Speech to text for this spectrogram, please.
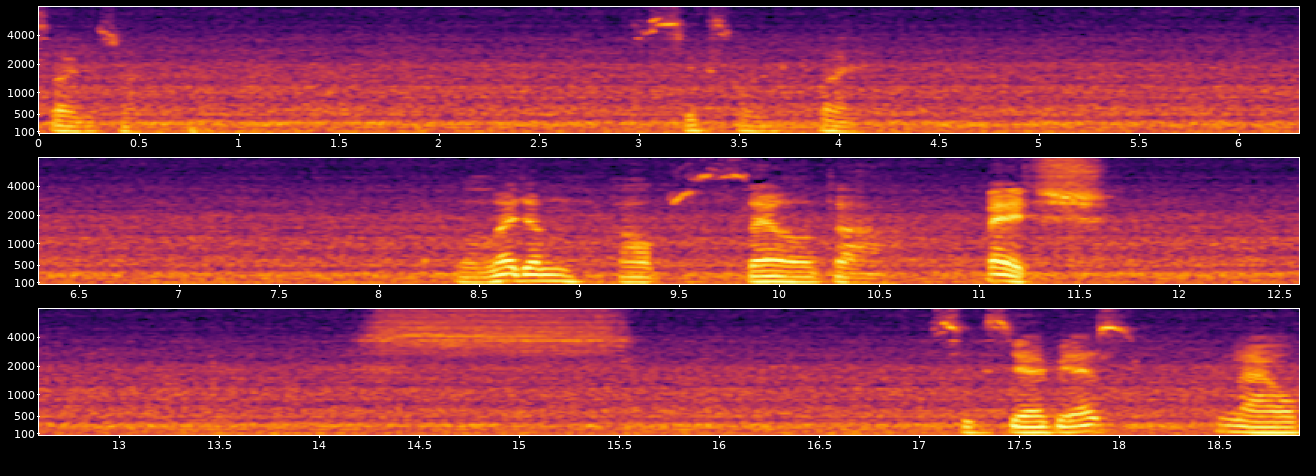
Beside this one. Six one five. Legend of Zelda page. 60 IPS now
